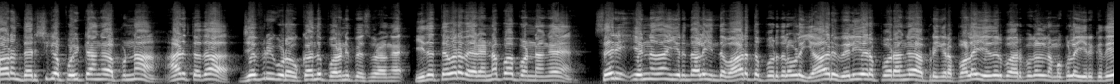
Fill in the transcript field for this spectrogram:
வாரம் தர்ஷிகா போயிட்டாங்க அப்படின்னா அடுத்ததா ஜெஃப்ரி கூட உட்கார்ந்து புரணி பேசுறாங்க. இதை தவிர வேற என்னப்பா பண்ணாங்க? சரி என்னதான் இருந்தாலும் இந்த வாரத்தை பொறுத்தளவுல யாரு வெளியேற போறாங்க அப்படிங்கிற பல எதிர்பார்ப்புகள் நமக்குள்ள இருக்குது.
